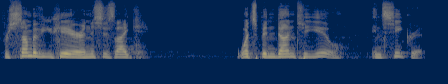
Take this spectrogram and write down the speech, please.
for some of you here, and this is like what's been done to you in secret,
